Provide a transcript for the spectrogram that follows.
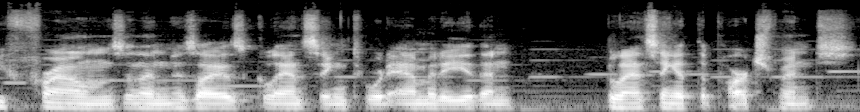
He frowns, and then his eyes glancing toward Amity, then glancing at the parchment.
